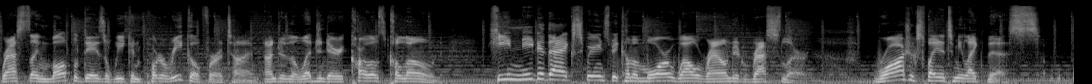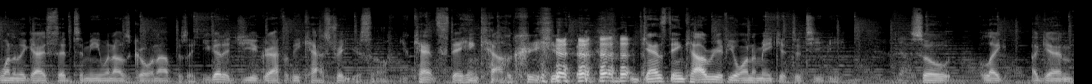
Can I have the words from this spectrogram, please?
wrestling multiple days a week in Puerto Rico for a time under the legendary Carlos Colon. He needed that experience to become a more well rounded wrestler. Raj explained it to me like this. One of the guys said to me when I was growing up, "Is like you got to geographically castrate yourself. You can't stay in Calgary. you can't stay in Calgary if you want to make it to TV." So, like again,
